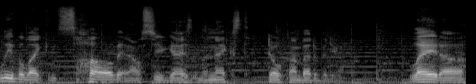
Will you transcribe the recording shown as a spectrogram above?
Leave a like and sub, and I'll see you guys in the next Dokkan Beta video. Later.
